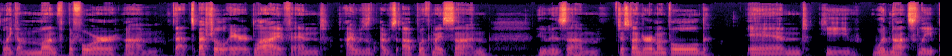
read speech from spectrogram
like a month before um, that special aired live, and I was I was up with my son He was um, just under a month old, and he would not sleep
